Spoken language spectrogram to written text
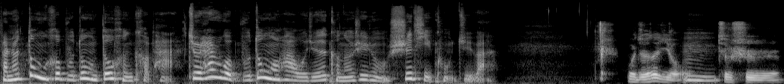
反正动和不动都很可怕。就是他如果不动的话，我觉得可能是一种尸体恐惧吧。我觉得有，嗯就是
